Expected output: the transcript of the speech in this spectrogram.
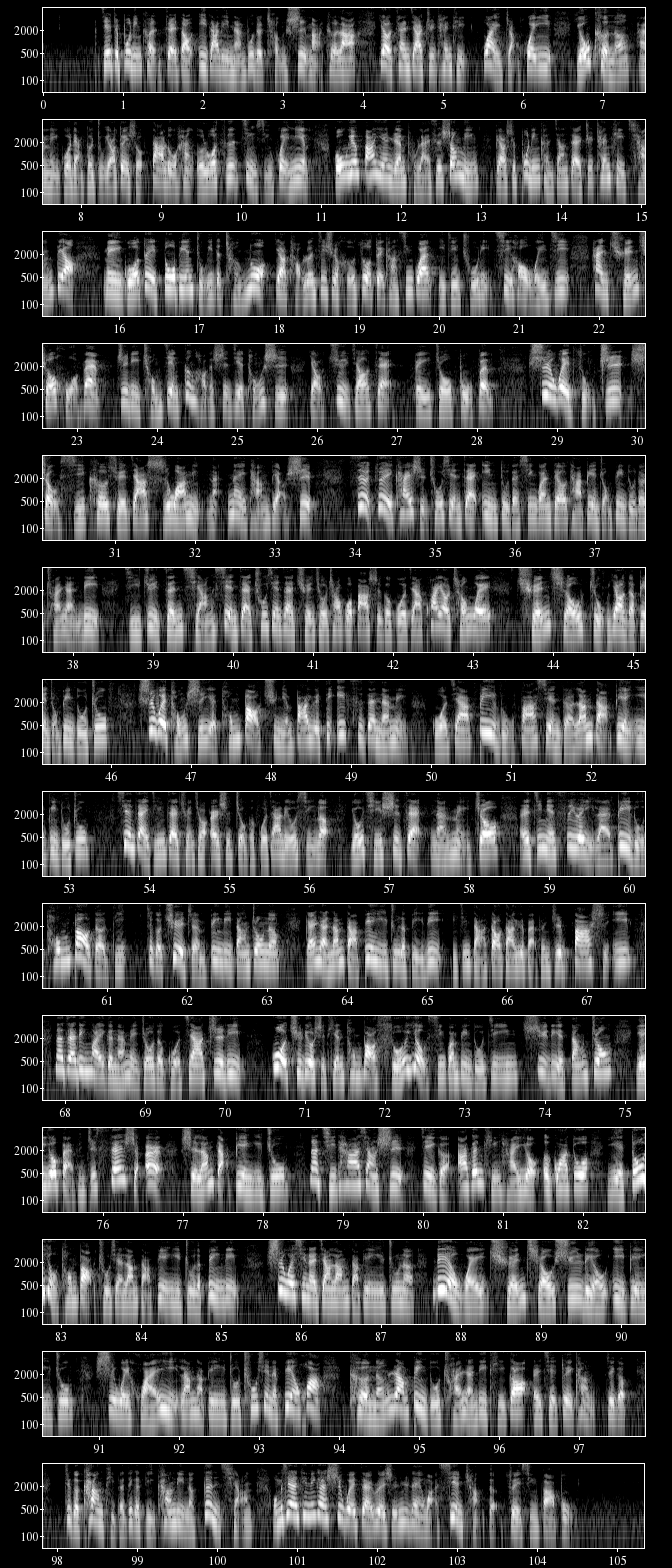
接着，布林肯再到意大利南部的城市马特拉，要参加 G20 外长会议，有可能和美国两个主要对手大陆和俄罗斯进行会面。国务院发言人普莱斯声明表示，布林肯将在 G20 强调美国对多边主义的承诺，要讨论继续合作对抗新冠以及处理气候危机，和全球伙伴致力重建更好的世界，同时要聚焦在非洲部分。世卫组织首席科学家史瓦米奈奈唐表示，最最开始出现在印度的新冠 Delta 变种病毒的传染力急剧增强，现在出现在全球超过八十个国家，快要成为全球主要的变种病毒株。世卫同时也通报，去年八月第一次在南美国家秘鲁发现的 Lambda 变异病毒株。现在已经在全球二十九个国家流行了，尤其是在南美洲。而今年四月以来，秘鲁通报的第这个确诊病例当中呢，感染 Lambda 变异株的比例已经达到大约百分之八十一。那在另外一个南美洲的国家智利，过去六十天通报所有新冠病毒基因序列当中，也有百分之三十二是 Lambda 变异株。那其他像是这个阿根廷还有厄瓜多也都有通报出现 Lambda 变异株的病例。世卫现在将 Lambda 变异株呢列为全球需留意变异株。世卫怀疑 Lambda 变异株出现的变化可能让病毒传染力提高，而且对抗这个。这个抗体的这个抵抗力呢更强。我们现在听听看世卫在瑞士日内瓦现场的最新发布。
